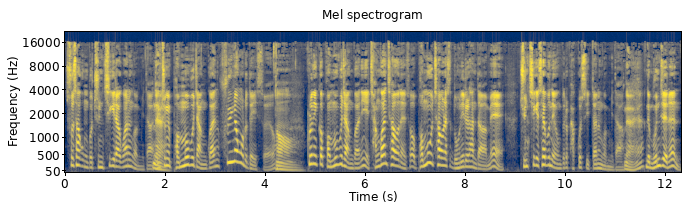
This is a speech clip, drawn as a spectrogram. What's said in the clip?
수사공보 준칙이라고 하는 겁니다. 네. 일종의 법무부 장관 훈령으로 돼 있어요. 어. 그러니까 법무부 장관이 장관 차원에서 법무부 차원에서 논의를 한 다음에 준칙의 세부 내용들을 바꿀 수 있다는 겁니다. 네. 근데 문제는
